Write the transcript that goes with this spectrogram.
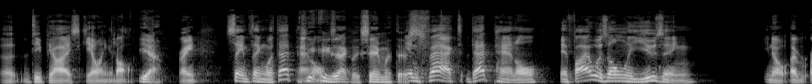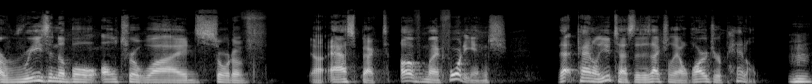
uh, DPI scaling at all. yeah Right. Same thing with that panel. exactly same with this In fact, that panel, if I was only using, you know, a, a reasonable ultra wide sort of uh, aspect of my 40 inch, that panel you tested is actually a larger panel. Mhm. Right?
